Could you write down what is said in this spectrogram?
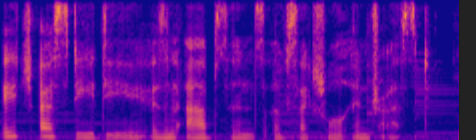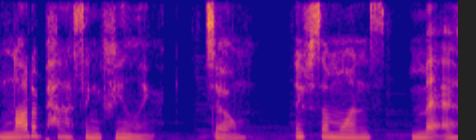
HSDD is an absence of sexual interest, not a passing feeling. So if someone's meh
